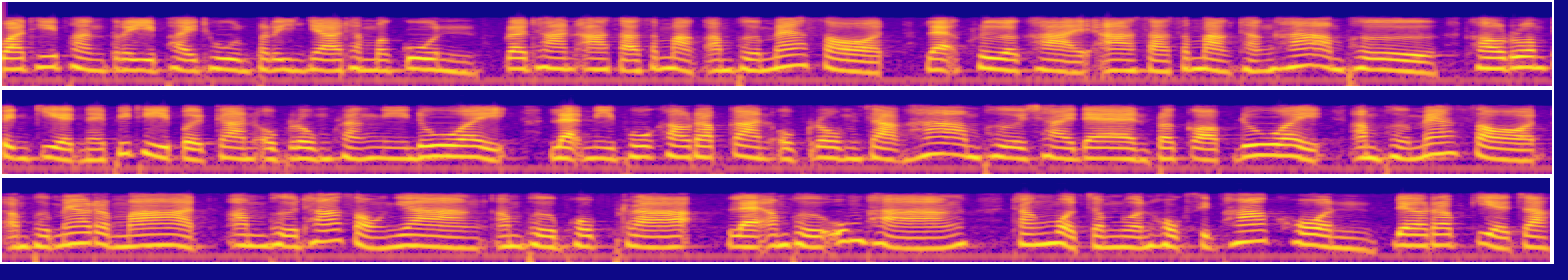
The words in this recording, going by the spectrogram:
ว่าที่พันตรีไพฑูรย์ปริญญาธรรมกุล ประธานอาสาสมัครอำเภอแม่สอด และเครือข่ายอาสาสมัครทั้ง 5 อำเภอ เข้าร่วมเป็นเกียรติในพิธีเปิดการอบรมครั้งนี้ด้วย และมีผู้เข้ารับการอบรมจาก 5 อำเภอชายแดนประกอบด้วยอำเภอแม่สอดอำเภอแม่ระมาดอำเภอท่าสองยางอำเภอพบพระ และอำเภออุ้มผาง ทั้งหมดจำนวน 65 คน ได้รับเกียรติจาก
